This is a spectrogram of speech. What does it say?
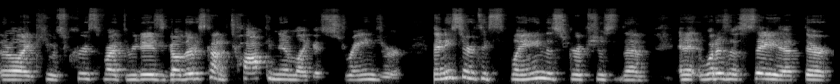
They're like, he was crucified three days ago. They're just kind of talking to him like a stranger. Then he starts explaining the scriptures to them. And it, what does it say? That their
